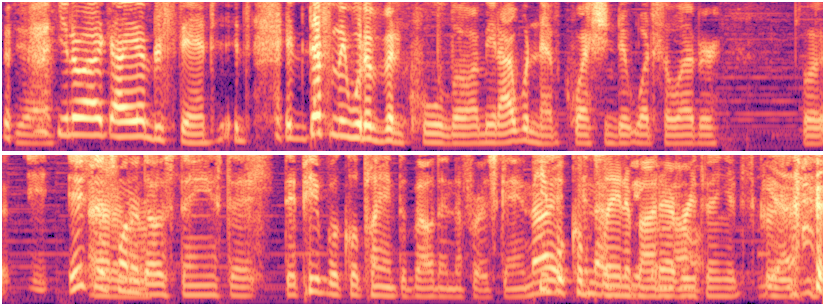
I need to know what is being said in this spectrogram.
yeah. You know, I, I understand. It it definitely would have been cool though. I mean, I wouldn't have questioned it whatsoever. But It- It's just one of those things that that people complained about in the first game. Not people complain about everything. It's crazy. Yeah.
